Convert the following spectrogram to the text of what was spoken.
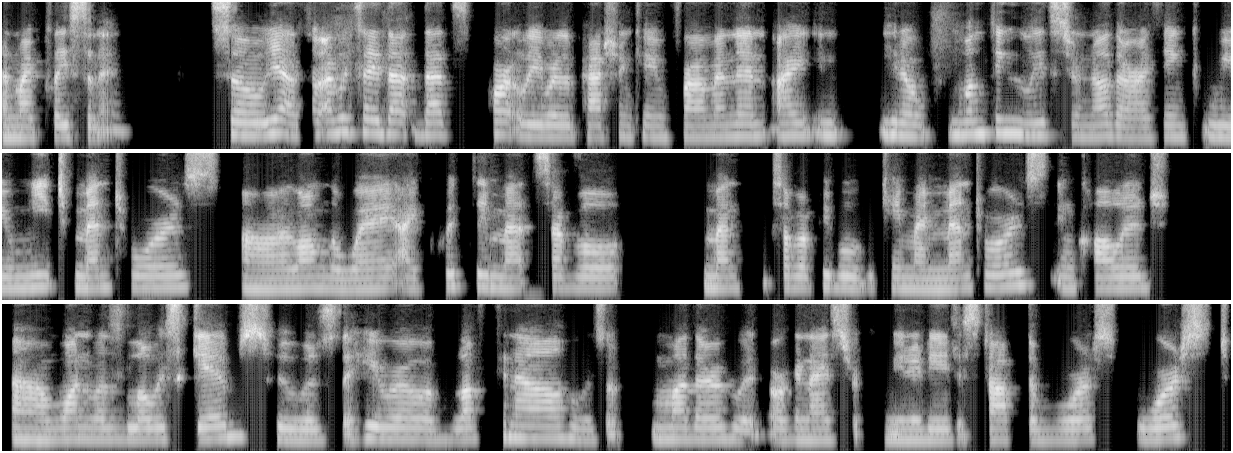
and my place in it. So yeah, so I would say that that's partly where the passion came from. And then I, you know, one thing leads to another. I think we meet mentors uh, along the way. I quickly met several men- several people who became my mentors in college. Uh, one was Lois Gibbs, who was the hero of Love Canal, who was a mother who had organized her community to stop the worst, worst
